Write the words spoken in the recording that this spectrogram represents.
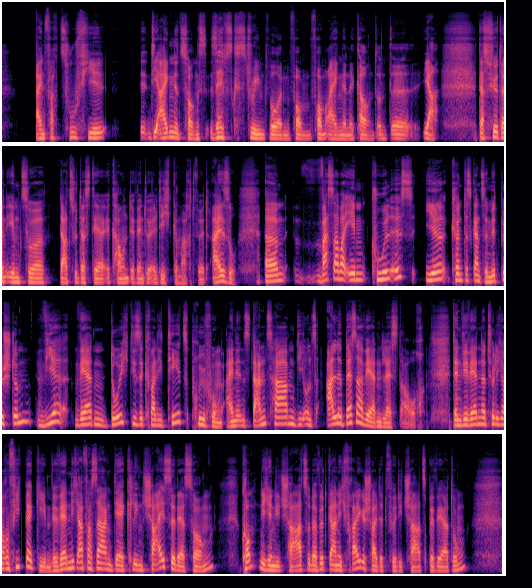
einfach zu viel die eigenen Songs selbst gestreamt wurden vom, vom eigenen Account. Und äh, ja, das führt dann eben zur, dazu, dass der Account eventuell dicht gemacht wird. Also, ähm, was aber eben cool ist, ihr könnt das Ganze mitbestimmen. Wir werden durch diese Qualitätsprüfung eine Instanz haben, die uns alle besser werden lässt auch. Denn wir werden natürlich auch ein Feedback geben. Wir werden nicht einfach sagen, der klingt scheiße, der Song, kommt nicht in die Charts oder wird gar nicht freigeschaltet für die Charts-Bewertung,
